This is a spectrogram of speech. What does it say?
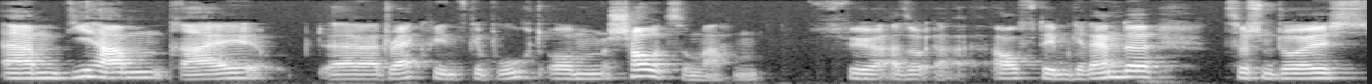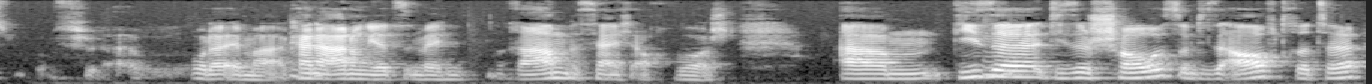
Ähm, die haben drei äh, Drag Queens gebucht, um Show zu machen. Für, also äh, auf dem Gelände zwischendurch oder immer. Keine Mhm. Ahnung jetzt in welchem Rahmen, ist ja eigentlich auch wurscht. Ähm, diese, Mhm. diese Shows und diese Auftritte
